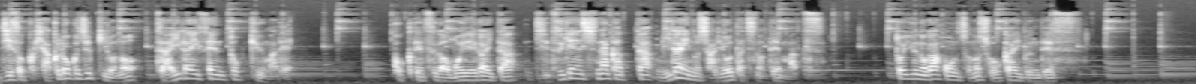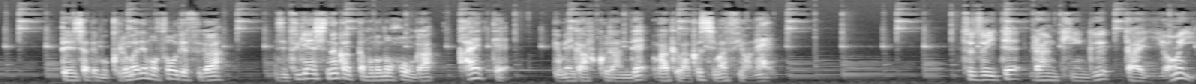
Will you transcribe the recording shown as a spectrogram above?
時速160キロの在来線特急まで。国鉄が思い描いた実現しなかった未来の車両たちの顛末。というのが本書の紹介文です。電車でも車でもそうですが実現しなかったものの方がかえって夢が膨らんでワクワクしますよね。続いてランキング第4位。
